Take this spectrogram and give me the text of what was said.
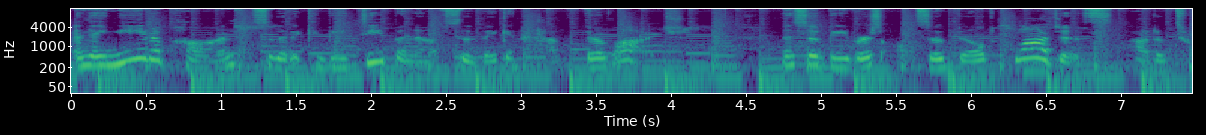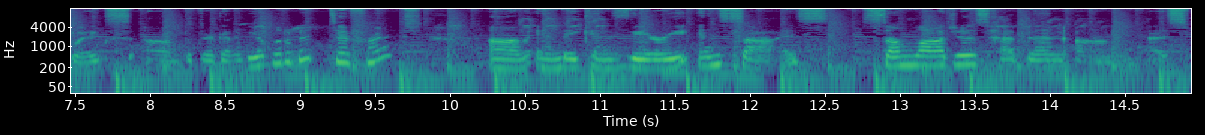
And they need a pond so that it can be deep enough so they can have their lodge. And so beavers also build lodges out of twigs, um, but they're going to be a little bit different um, and they can vary in size. Some lodges have been um, as,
